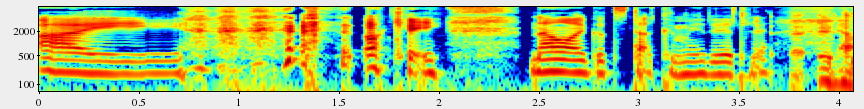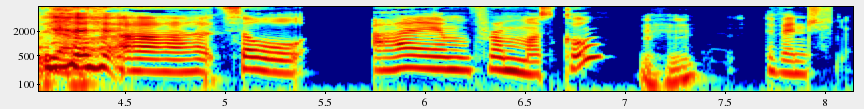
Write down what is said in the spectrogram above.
I. okay, now I got stuck immediately. Uh, It happens. Yeah, uh, so I am from Moscow. hmm Eventually,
